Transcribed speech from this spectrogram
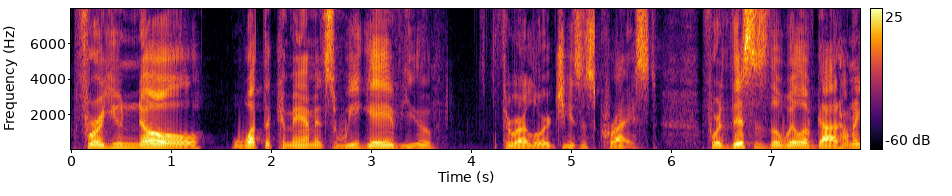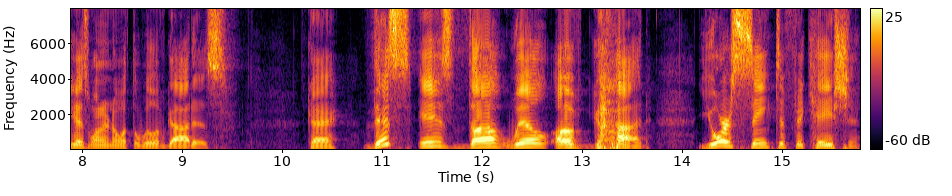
for you know what the commandments we gave you through our Lord Jesus Christ. For this is the will of God. How many of you guys want to know what the will of God is? Okay. This is the will of God, your sanctification.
